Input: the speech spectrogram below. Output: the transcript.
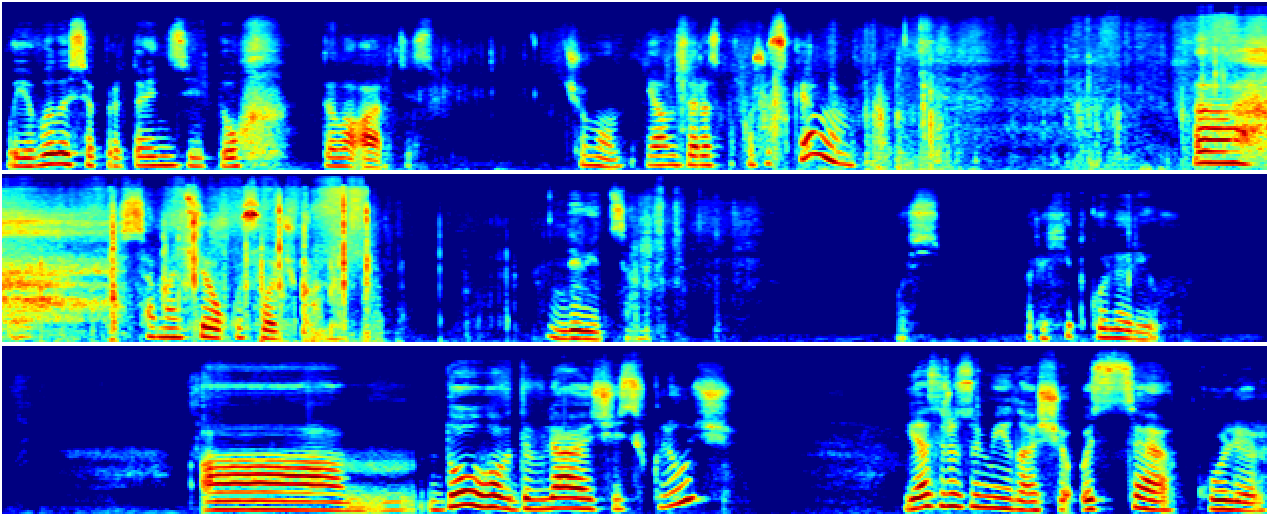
появилися претензії до Тела Артіс. Чому? Я вам зараз покажу схему е, саме цього кусочка. Дивіться. Ось перехід кольорів. А, довго вдивляючись в ключ, я зрозуміла, що ось це колір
